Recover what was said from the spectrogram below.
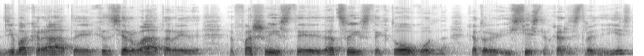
демократы, консерваторы, фашисты, нацисты, кто угодно, которые, естественно, в каждой стране есть,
